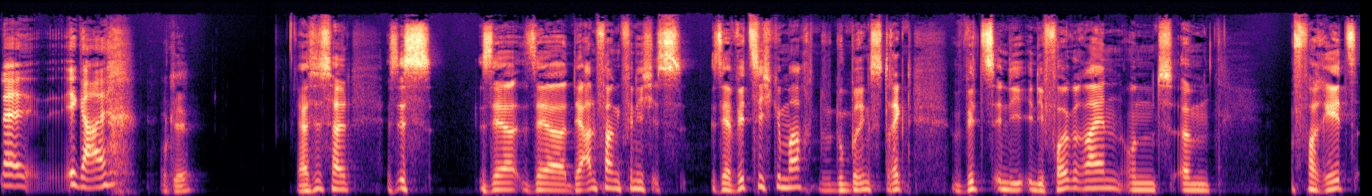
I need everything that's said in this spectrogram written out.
Na, egal. Okay. Ja, es ist halt, es ist sehr, sehr, der Anfang, finde ich, ist sehr witzig gemacht. Du, du bringst direkt Witz in die, in die Folge rein und ähm, verrätst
